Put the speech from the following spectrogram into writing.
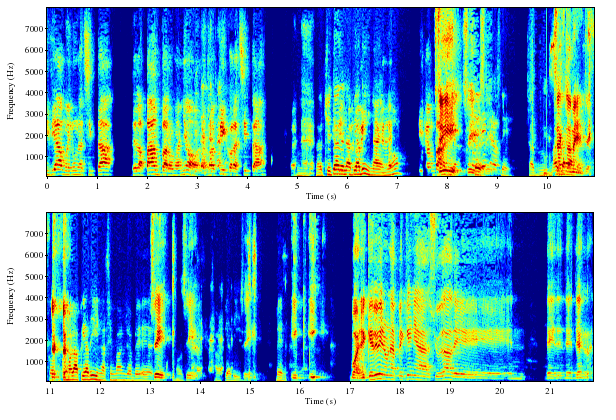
viviamo in una città della Pampa Romagnola, una piccola città La città della Piadina, ¿eh, ¿no? di campagna. Sí, sí, Sí, sí. sí. La- Exactamente. Bárbara, co- Como la Piadina si mangia be- Sí, como sí, La Piadina. sí. Bene. Y, y, bueno, que vive en una pequeña ciudad de, en- de, de- de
